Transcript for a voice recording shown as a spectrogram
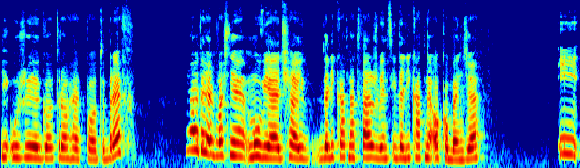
I użyję go trochę pod brew. No ale tak jak właśnie mówię, dzisiaj delikatna twarz, więc i delikatne oko będzie. I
